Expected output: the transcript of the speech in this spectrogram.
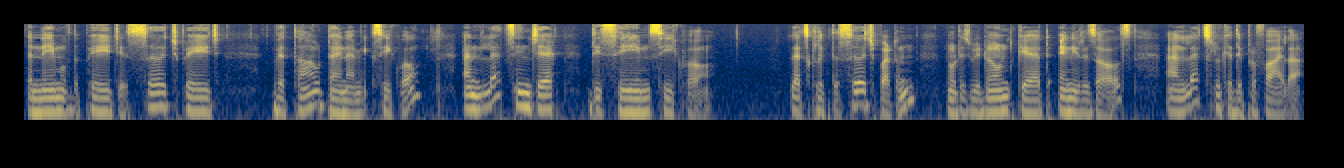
The name of the page is search page without dynamic SQL, and let's inject the same SQL let's click the search button. Notice we don't get any results. And let's look at the profiler.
